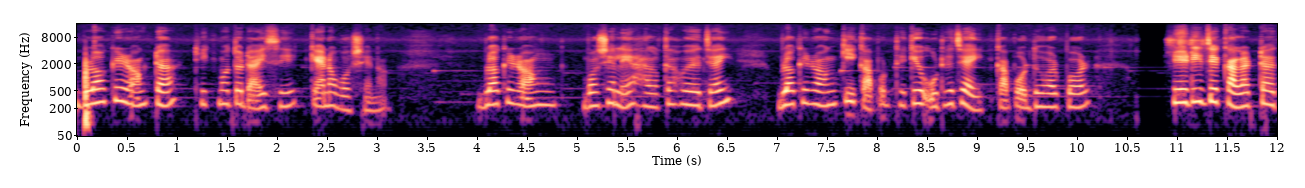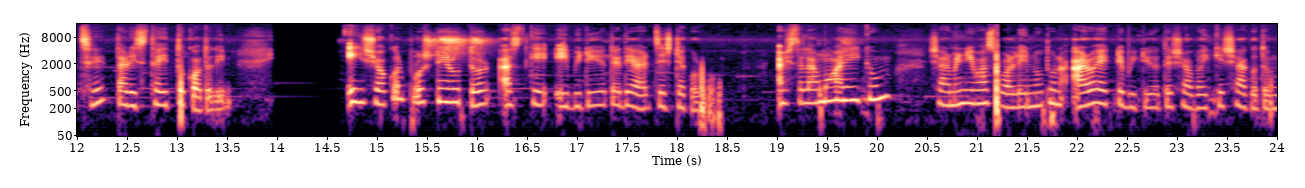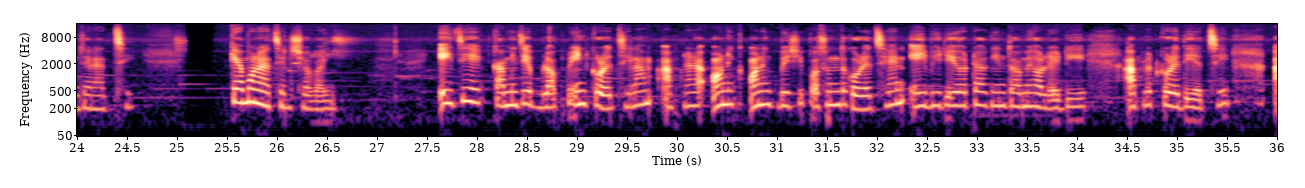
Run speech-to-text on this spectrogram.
ব্লকের রঙটা ঠিকমতো ডাইসে কেন বসে না? ব্লকের রং বসালে হালকা হয়ে যায়, ব্লকের রং কি কাপড় থেকে উঠে যায়? কাপড় ধোয়ার পর রেডি যে কালারটা আছে, তার স্থায়িত্ব কতদিন? এই সকল প্রশ্নের উত্তর আজকে এই ভিডিওতে দেওয়ার চেষ্টা করব। আসসালামু আলাইকুম, শারমিন রিমাস ওয়ার্ল্ডের নতুন আরও একটা ভিডিওতে সবাইকে স্বাগতম জানাচ্ছি। কেমন আছেন সবাই? এই যে আমি যে ব্লগ প্রিন্ট করেছিলাম, আপনারা অনেক অনেক বেশি পছন্দ করেছেন। এই ভিডিওটা কিন্তু আমি অলরেডি আপলোড করে দিয়েছি।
